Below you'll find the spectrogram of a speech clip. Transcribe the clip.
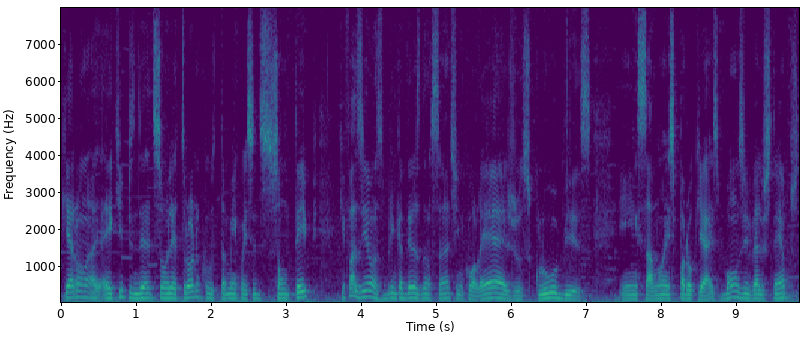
que eram a- equipes de som eletrônico, também conhecidos de som tape, que faziam as brincadeiras dançantes em colégios, clubes, em salões paroquiais. Bons e velhos tempos.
